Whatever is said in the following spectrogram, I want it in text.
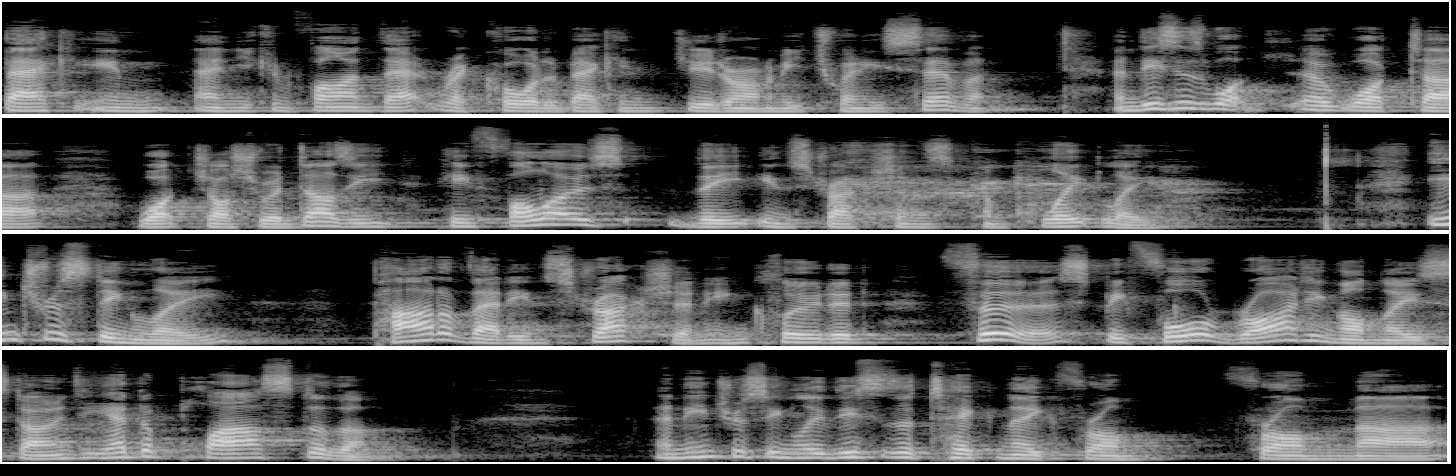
back in, and you can find that recorded back in Deuteronomy 27. And this is what, uh, what, uh, what Joshua does. He, he follows the instructions completely. Interestingly, part of that instruction included first, before writing on these stones, he had to plaster them. And interestingly, this is a technique from, from, uh,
